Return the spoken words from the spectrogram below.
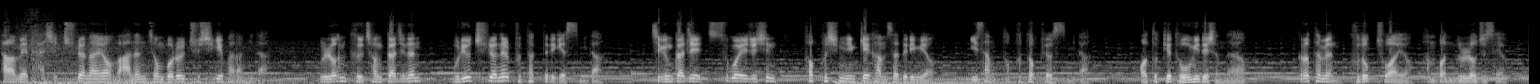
다음에 다시 출연하여 많은 정보를 주시기 바랍니다. 물론 그 전까지는 무료 출연을 부탁드리겠습니다. 지금까지 수고해주신 터프심님께 감사드리며 이상 터프터프였습니다. 어떻게 도움이 되셨나요? 그렇다면 구독, 좋아요 한번 눌러주세요.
